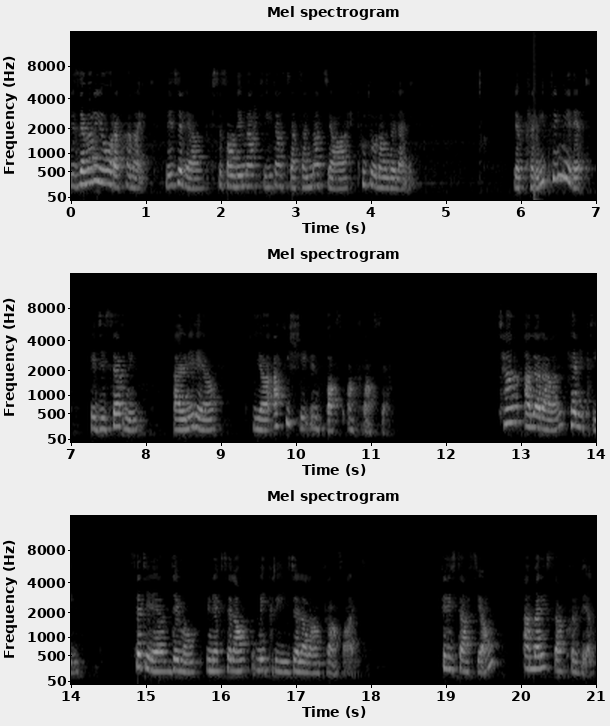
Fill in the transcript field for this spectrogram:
Nous aimerions reconnaître les élèves qui se sont démarqués dans certaines matières tout au long de l'année. Le premier prix mérite est décerné à un élève qui a affiché une force en français. Tant à l'oral qu'à l'écrit, cet élève démontre une excellente maîtrise de la langue française. Félicitations à Marissa Courville.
